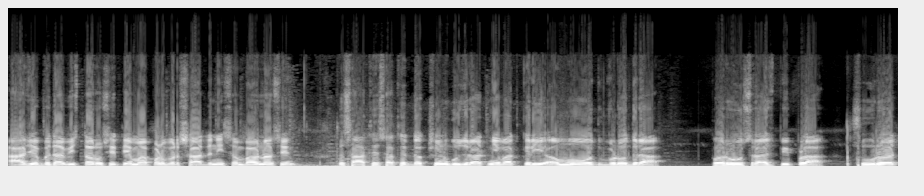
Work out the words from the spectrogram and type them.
આ જે બધા વિસ્તારો છે, તેમાં પણ વરસાદની સંભાવના છે. તો સાથે સાથે દક્ષિણ ગુજરાતની વાત કરીએ, અમોદ, વડોદરા, ભરૂચ, રાજપીપળા સુરત,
